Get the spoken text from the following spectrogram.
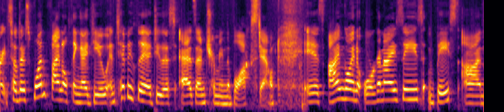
All right, so there's one final thing I do, and typically I do this as I'm trimming the blocks down, is I'm going to organize these based on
